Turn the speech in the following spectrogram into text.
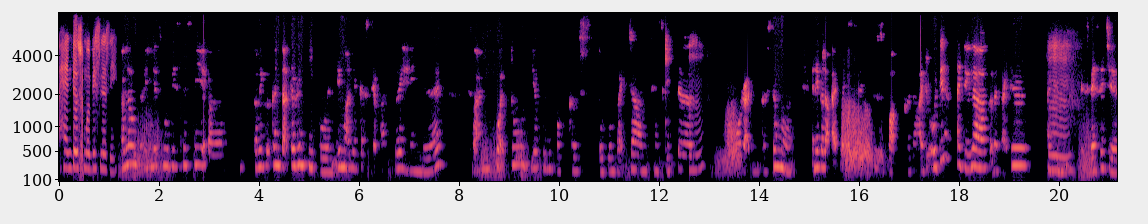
handle semua bisnes ni? Kalau untuk India semua bisnes ni, uh, kalau ikutkan tak terhenti pun, dia maklumkan setiap masa handle. Sebab Honeypot tu dia perlu fokus 24 jam since kita borak dengan customer. And then kalau ada tu sebab kalau ada order, adalah. Kalau tak ada, ada. Hmm. Biasa je.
